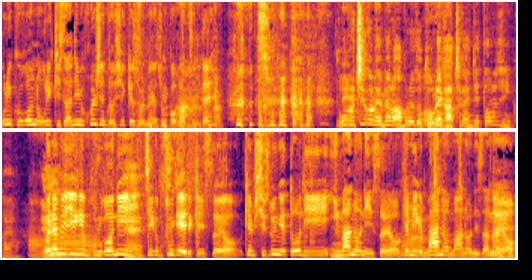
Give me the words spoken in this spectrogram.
우리 그거는 우리 기사님이 훨씬 더 쉽게 설명해 줄 것 같은데. 돈을 찍어내면 아무래도 돈의 가치가 이제 떨어지니까요. 어. 예. 왜냐면 이게 물건이 예. 지금 두 개 이렇게 있어요. 그럼 시중에 돈이 2만 원이 있어요. 그럼 이게 만 원, 만 원이잖아요. 네.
